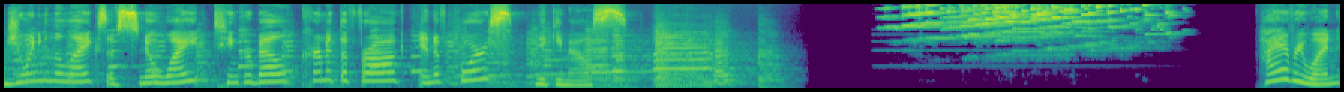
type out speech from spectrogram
joining the likes of Snow White, Tinkerbell, Kermit the Frog, and of course, Mickey Mouse. Hi everyone!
